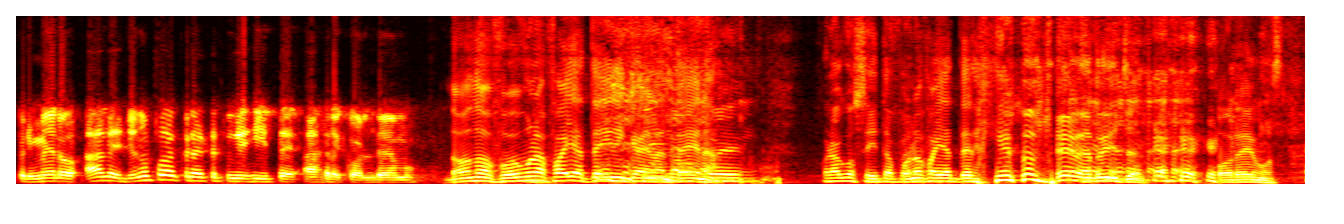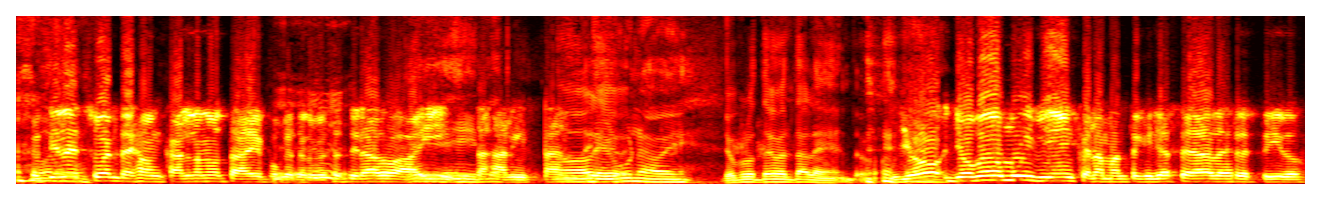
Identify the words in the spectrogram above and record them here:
primero, Ale, yo no puedo creer que tú dijiste a recordemos. No, no, fue una falla técnica en la No, antena. Una cosita. Pero- una falla técnica en la antena, Richard. Oremos. Tú tienes suerte, Juan Carlos no está ahí porque te lo hubiese tirado ahí Sí, insta- al instante. No, de yo- una vez. Yo protejo el talento. Yo, yo veo muy bien que la mantequilla se ha derretido,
